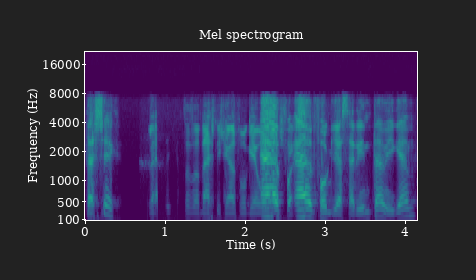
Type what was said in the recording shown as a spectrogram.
Tessék? Lehet, hogy az adást is el fogja olvasni. El, el fogja szerintem, igen.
